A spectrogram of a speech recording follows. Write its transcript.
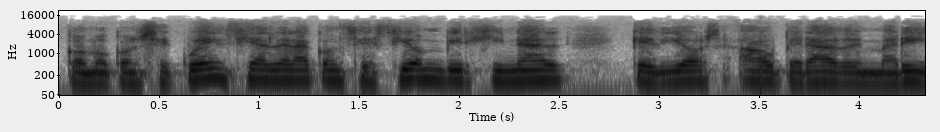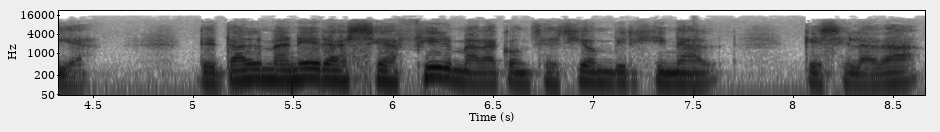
como consecuencia de la concepción virginal que Dios ha operado en María. De tal manera se afirma la concepción virginal que se la da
